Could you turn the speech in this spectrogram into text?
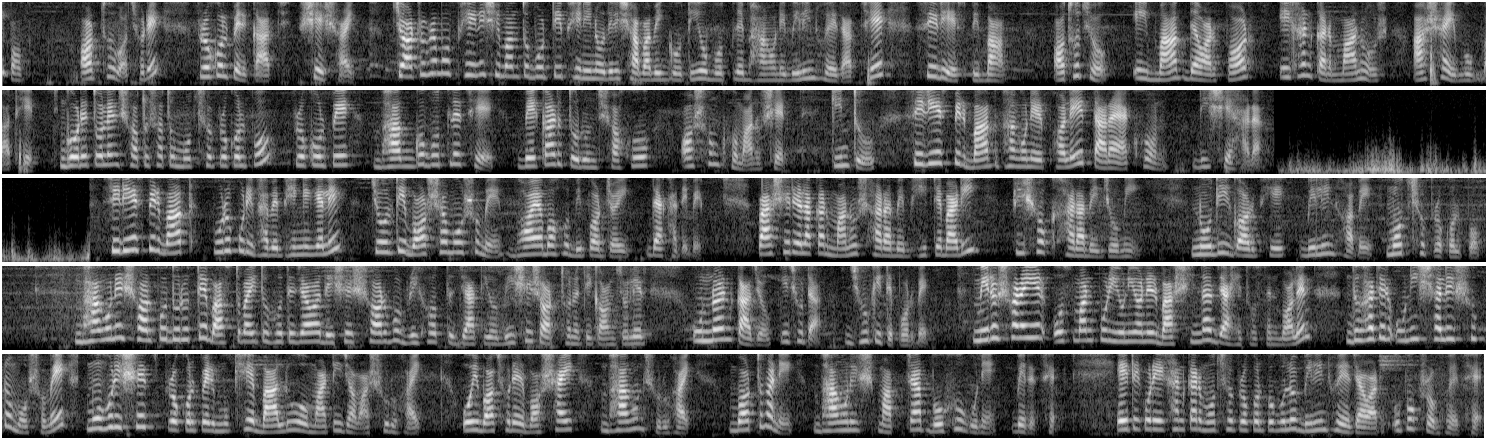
অর্থ বছরে প্রকল্পের কাজ শেষ হয়। চট্টগ্রাম ও ফেনী সীমান্তবর্তী ফেনী নদীর স্বাভাবিক গতি ও বোতলে ভাঙনে বিলীন হয়ে যাচ্ছে সিডিএসপি বাঁধ। অথচ এই বাঁধ দেওয়ার পর এখানকার মানুষ আশায় বুক বাঁধে। গড়ে তোলেন শত শত মৎস্য প্রকল্প। প্রকল্পে ভাগ্য বদলেছে বেকার তরুণ সহ অসংখ্য মানুষের। কিন্তু সিডিএসপির বাঁধ ভাঙনের ফলে তারা এখন দিশেহারা। সিডিএসপির বাঁধ পুরোপুরিভাবে ভেঙে গেলে চলতি বর্ষা মৌসুমে ভয়াবহ বিপর্যয় দেখা দেবে। পাশের এলাকার মানুষ হারাবে ভিটে বাড়ি, কৃষক হারাবে জমি। নদী গর্ভে বিলীন হবে মৎস্য প্রকল্প। ভাঙনের স্বল্প দূরত্বে বাস্তবায়িত হতে যাওয়া দেশের সর্ববৃহৎ জাতীয় বিশেষ অর্থনৈতিক অঞ্চলের উন্নয়ন কাজও কিছুটা ঝুঁকিতে পড়বে। মিরসরাইয়ের ওসমানপুর ইউনিয়নের বাসিন্দা জাহিদ হোসেন বলেন দু সালের শুকনো মৌসুমে মুহুরী সেচ প্রকল্পের মুখে বালু ও মাটি জমা শুরু হয়। ওই বছরের বর্ষায় ভাঙন শুরু হয়। বর্তমানে ভাঙনের মাত্রা বহু গুণে বেড়েছে। এতে করে এখানকার মৎস্য প্রকল্পগুলো বিলীন হয়ে যাওয়ার উপক্রম হয়েছে।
